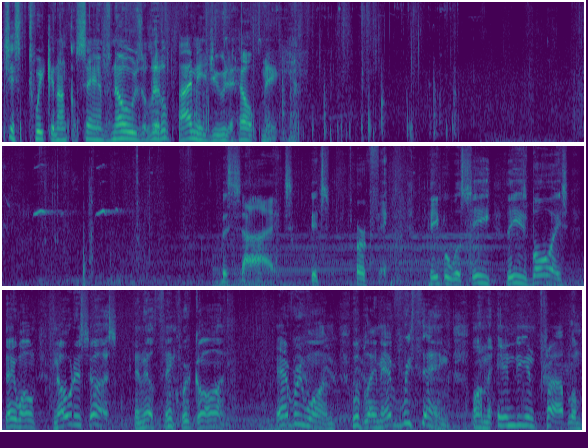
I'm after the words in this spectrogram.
Just tweaking Uncle Sam's nose a little. I need you to help me. Besides, it's perfect. People will see these boys. They won't notice us, and they'll think we're gone. Everyone will blame everything on the Indian problem,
